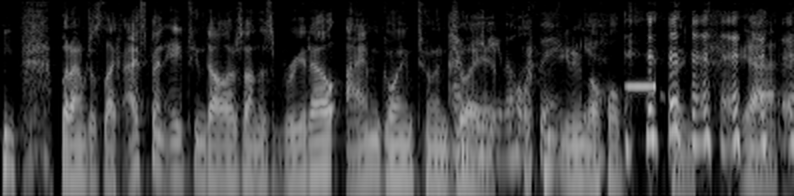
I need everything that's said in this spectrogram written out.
but I'm just like, I spent $18 on this burrito. I'm going to enjoy it. The whole thing. eating yeah. the whole thing. yeah.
